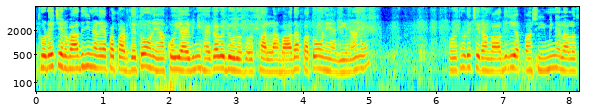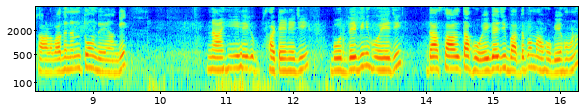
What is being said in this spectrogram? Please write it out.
ਥੋੜੇ ਚਿਰ ਬਾਅਦ ਜੀ ਨਾਲੇ ਆਪਾਂ ਪਰਦੇ ਧੋਣੇ ਆ, ਕੋਈ ਆਏ ਵੀ ਨਹੀਂ ਹੈਗਾ ਵੀ 2-2 ਸਾਲਾਂ ਬਾਅਦ ਆਪਾਂ ਧੋਣੇ ਆ ਜੀ ਇਹਨਾਂ ਨੂੰ। ਥੋੜੇ ਥੋੜੇ ਚਿਰਾਂ ਬਾਅਦ ਜੀ ਆਪਾਂ 6 ਮਹੀਨੇ ਲਾ ਲਓ, ਸਾਲ ਬਾਅਦ ਇਹਨਾਂ ਨੂੰ ਧੋਂਦੇ ਆਂਗੇ। ਨਾ ਹੀ ਇਹ ਫਟੇ ਨੇ ਜੀ, ਬੋਦੇ ਵੀ ਨਹੀਂ ਹੋਏ ਜੀ। 10 ਸਾਲ ਤਾਂ ਹੋਏ ਗਏ ਜੀ, ਵੱਧ ਭਮਾ ਹੋ ਗਏ ਹੁਣ।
